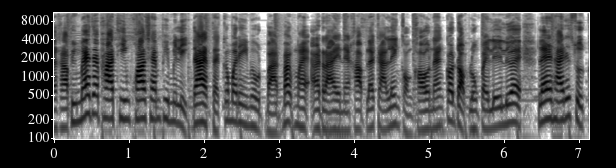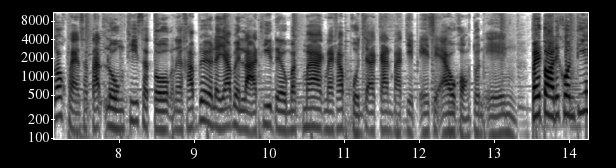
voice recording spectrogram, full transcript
นะครับถึงแม้จะพาทีมคว้าแชมป์พรีเมียร์ลีกได้ แต่ก็ไม่ได้มีบทบาทมากมายอะไรนะครับและการเล่นของเขานั้นก็ดรอปลงไปเรื่อยๆ และในท้ายที่สุดก็แขวนสตั๊ดลงที่สโต๊กนะครับด้วยระยะเวลาที่เร็วมากๆนะครับผลจากอาการบาดเจ็บ ACL ของตนเอง ไปต่อที่คนที่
